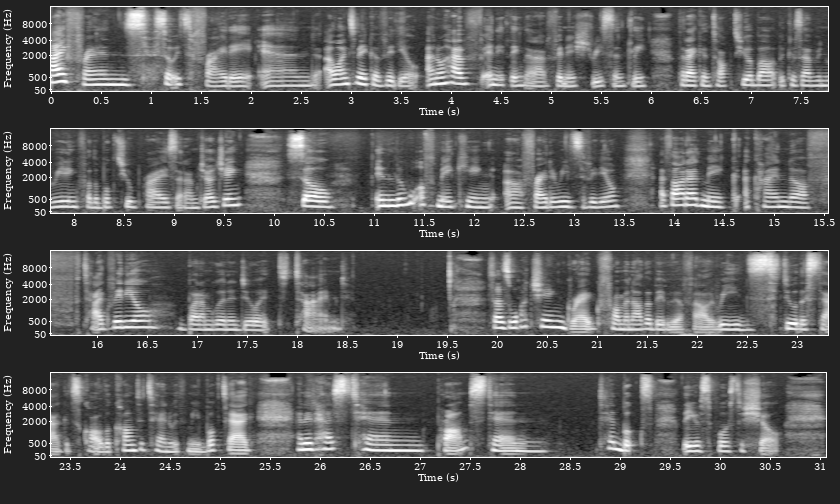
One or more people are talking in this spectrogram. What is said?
Hi friends, so it's Friday and I want to make a video. I don't have anything that I've finished recently that I can talk to you about because I've been reading for the BookTube prize that I'm judging. So in lieu of making a Friday Reads video, I thought I'd make a kind of tag video, but I'm going to do it timed. So I was watching Greg from another bibliophile reads do this tag. It's called the Count to 10 with me book tag and it has 10 prompts, 10 10 books that you're supposed to show.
